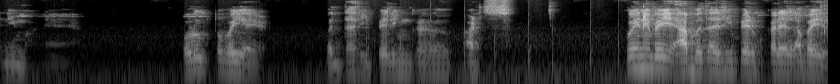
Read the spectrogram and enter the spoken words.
એની માને થોડુંક તો ભાઈ બધા રિપેરિંગ પાર્ટ્સ કોઈ નહીં ભાઈ, આ બધા રિપેર કરેલા ભાઈ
